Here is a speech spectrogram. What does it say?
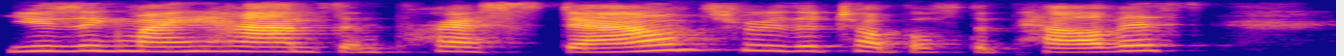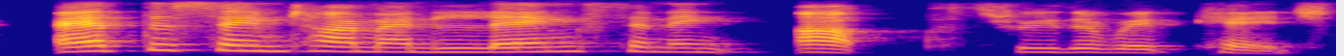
using my hands and press down through the top of the pelvis. At the same time, I'm lengthening up through the rib cage.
